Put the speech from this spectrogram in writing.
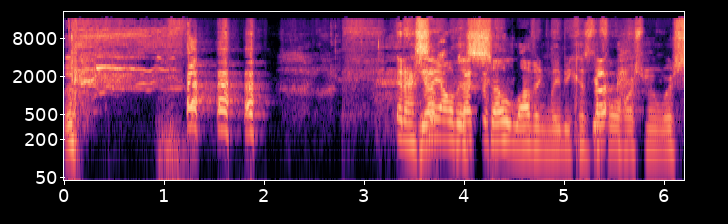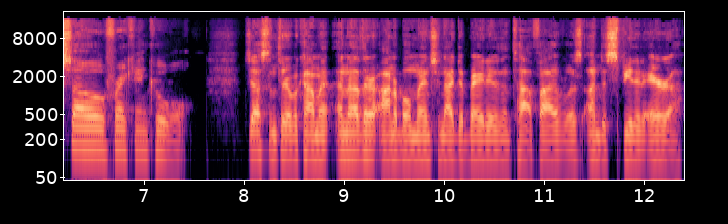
And I say Yep, all this a- so lovingly because the Yep. Four Horsemen were so freaking cool. Justin threw up a comment. Another honorable mention I debated in the top five was Undisputed Era.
